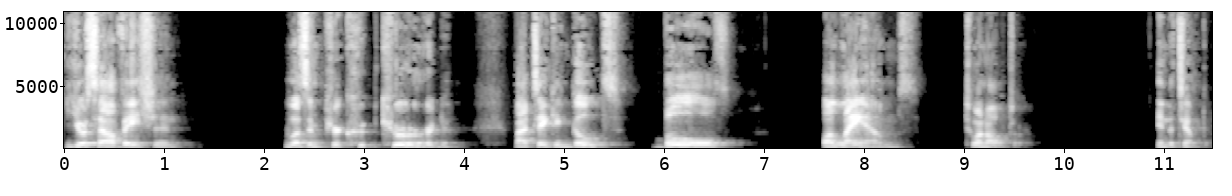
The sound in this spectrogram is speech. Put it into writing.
Your salvation wasn't procured by taking goats, bulls, or lambs to an altar. in the temple.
